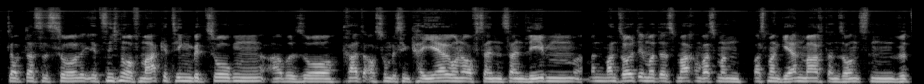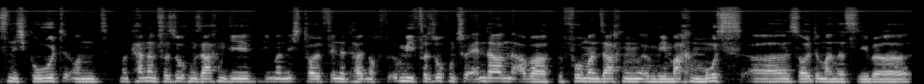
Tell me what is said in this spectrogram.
Ich glaube, das ist so jetzt nicht nur auf Marketing bezogen, aber so gerade auch so ein bisschen Karriere und auf sein, sein Leben. Man, man sollte immer das machen, was man, was man gern macht, ansonsten wird's nicht gut und man kann dann versuchen, Sachen, die, die man nicht toll findet, halt noch irgendwie versuchen zu ändern, aber bevor man Sachen irgendwie machen muss, äh, sollte man das lieber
